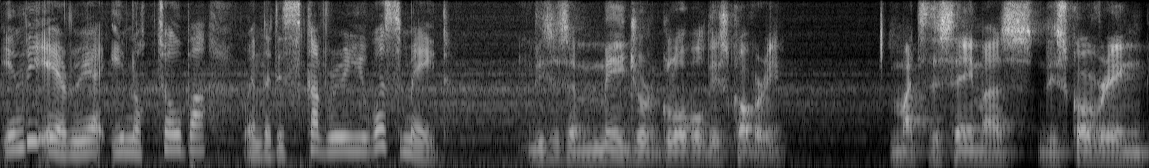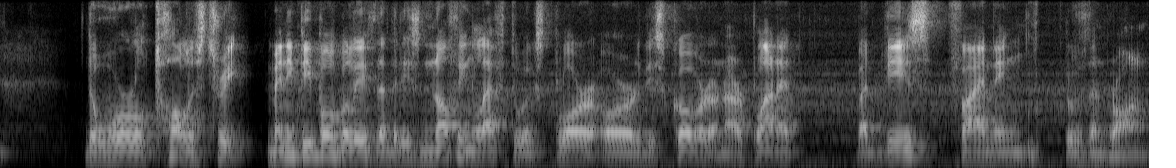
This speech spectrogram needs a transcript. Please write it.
in the area in October when the discovery was made. This is a major global discovery, much the same as discovering the world's tallest tree. Many people believe that there is nothing left to explore or discover on our planet, but this finding proves them wrong.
